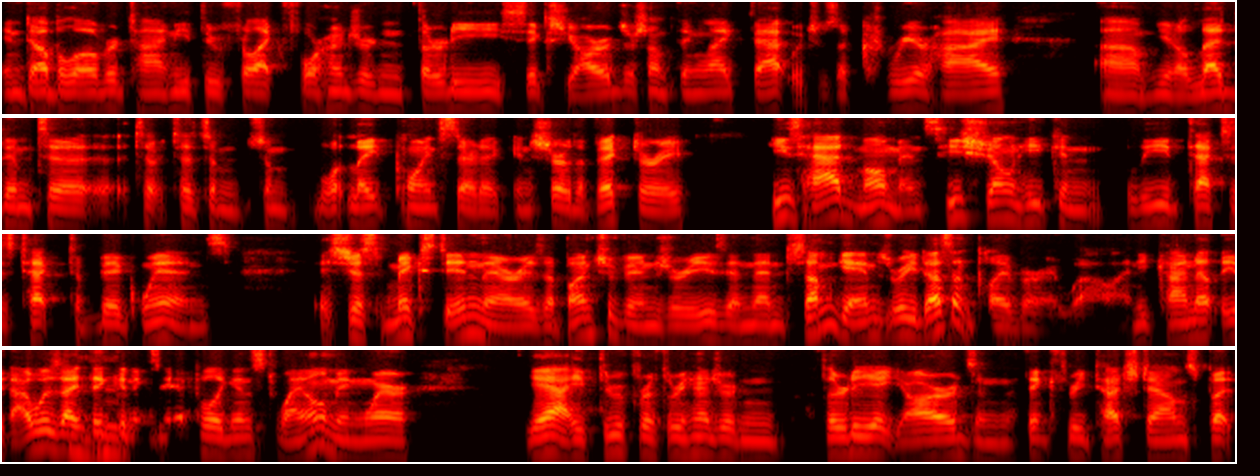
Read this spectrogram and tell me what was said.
in double overtime. He threw for like 436 yards or something like that, which was a career high. Um, you know, led them to, to, to some some late points there to ensure the victory. He's had moments. He's shown he can lead Texas Tech to big wins it's just mixed in there is a bunch of injuries and then some games where he doesn't play very well. And he kind of that was, I think, mm-hmm. an example against Wyoming where, yeah, he threw for 338 yards and I think three touchdowns, but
